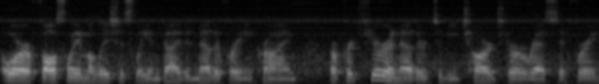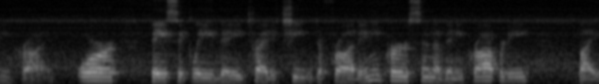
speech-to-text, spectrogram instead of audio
or falsely and maliciously indict another for any crime, or procure another to be charged or arrested for any crime. Or basically they try to cheat and defraud any person of any property, by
